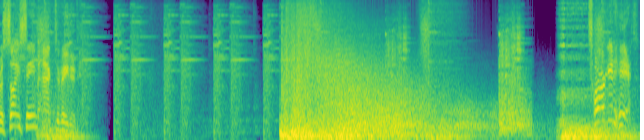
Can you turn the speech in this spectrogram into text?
Precise aim activated. Target hit!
